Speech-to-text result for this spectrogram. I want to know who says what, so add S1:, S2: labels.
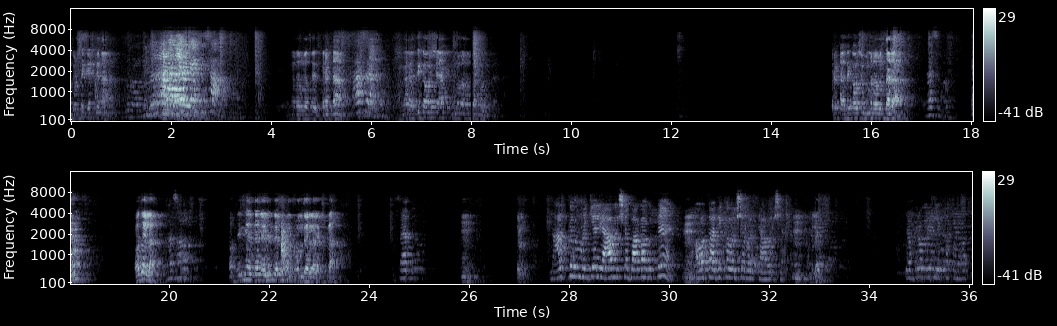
S1: ಒಂದು ವರ್ಷಕ್ಕೆ ಎಷ್ಟು ದಿನ? ಮುನ್ನೂರ ಅರವತ್ತೈದು ಕರೆಕ್ಟಾ ಹಂಗಾರೆ ಅಧಿಕ ವರ್ಷ ಯಾಕೆ ಮುನ್ನೂರ ಅರವತ್ತೈದು ಕರೆಕ್ಟ್ ಅಧಿಕ ವರ್ಷ ಮುನ್ನೂರ ಅರವತ್ತಾರ ಹ್ಮ್? ಹೌದಾ ಇಲ್ಲ? ಮತ್ತೆ ಹಿಂಗೆ ಇದೆಲ್ಲ ಎಲ್ಲಿಂದ ಎಲ್ಲಿ ಬಂತು? ಒಂದೆಲ್ಲ ಎಕ್ಸ್ಟ್ರಾ ಹ್ಮ್, ಹೇಳು.
S2: ನಾಲ್ಕರ ಮಧ್ಯದಲ್ಲಿ ಯಾವ ವರ್ಷ ಭಾಗ ಆಗುತ್ತೆ? ಅವತ್ತು ಅಧಿಕ ವರ್ಷ ಬರುತ್ತೆ ಆ ವರ್ಷ.
S1: ಆಮೇಲೆ?
S2: ಫೆಬ್ರವರಿಯಲ್ಲಿ ಇಪ್ಪತ್ತೊಂಬತ್ತು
